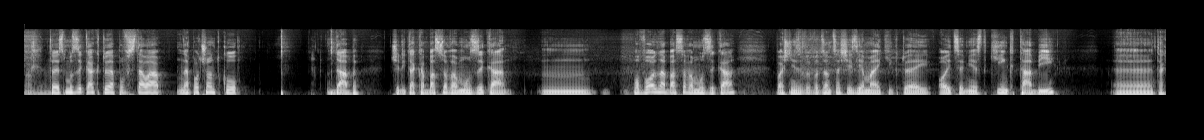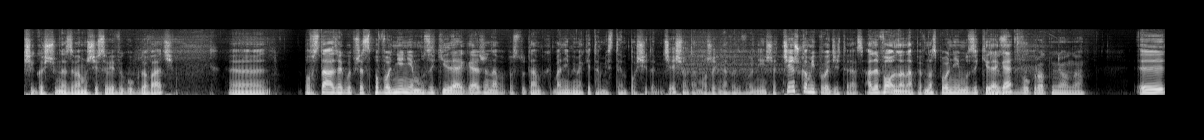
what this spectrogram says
no. To jest muzyka, która powstała na początku dub, czyli taka basowa muzyka, mm, powolna basowa muzyka, właśnie wywodząca się z Jamajki, której ojcem jest King Tubby, e, tak się gościu nazywa, możecie sobie wygooglować. E, powstała jakby przez spowolnienie muzyki reggae, że ona po prostu tam, chyba nie wiem jakie tam jest tempo, 70, a może i nawet wolniejsze. Ciężko mi powiedzieć teraz, ale wolna na pewno, spowolnienie muzyki reggae. Jest dwukrotnione. Y,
